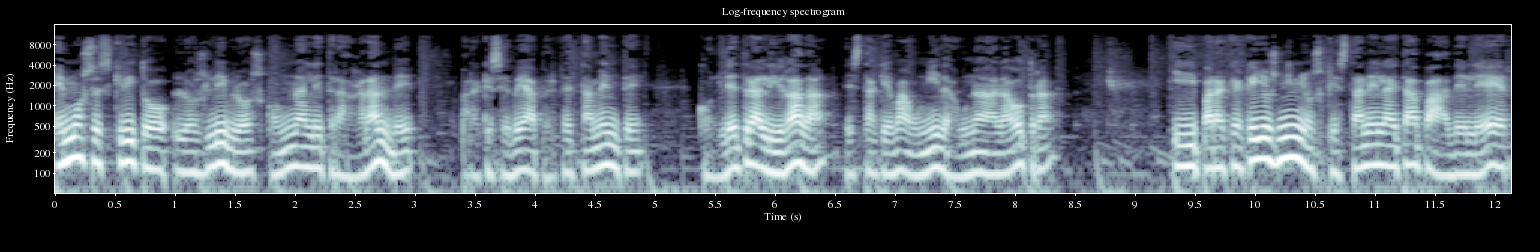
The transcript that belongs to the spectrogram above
Hemos escrito los libros con una letra grande para que se vea perfectamente, con letra ligada, esta que va unida una a la otra, y para que aquellos niños que están en la etapa de leer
